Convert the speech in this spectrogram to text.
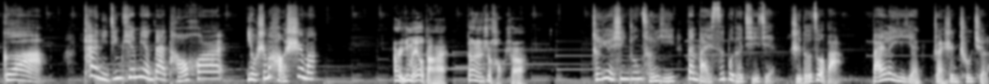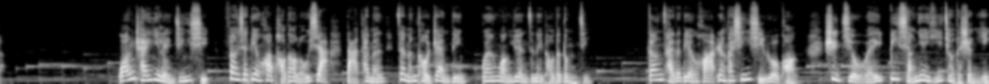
哥，看你今天面带桃花，有什么好事吗？”二姨没有大碍，当然是好事儿。陈月心中存疑，但百思不得其解，只得作罢。白了一眼，转身出去了。王禅一脸惊喜，放下电话，跑到楼下，打开门，在门口站定，观望院子那头的动静。刚才的电话让他欣喜若狂，是久违并想念已久的声音。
